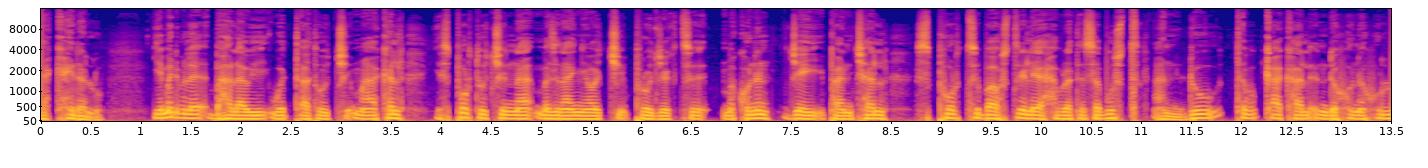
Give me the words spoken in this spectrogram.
ያካሂዳሉ። የመድብለ ባህላዊ ወጣቶች ማዕከል የስፖርቶችና መዝናኛዎች ፕሮጀክት መኮንን ጄይ ፓንቻል ስፖርት በአውስትሬልያ ኅብረተሰብ ውስጥ አንዱ ጥብቅ አካል እንደሆነ ሁሉ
